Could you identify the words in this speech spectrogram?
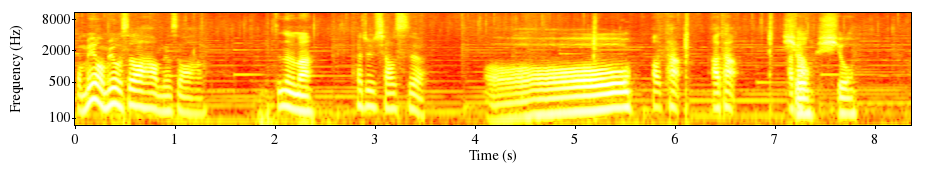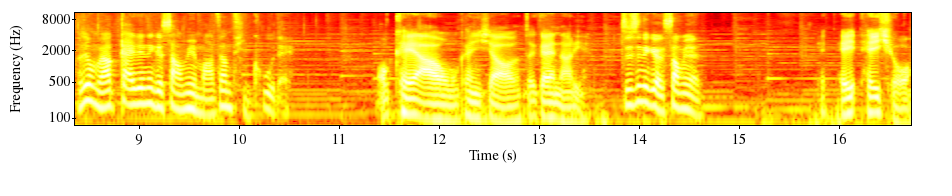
我没有，我没有收到他，我没有收到他，真的吗？他就消失了。哦，哦，烫，啊烫，修修可是我们要盖在那个上面吗？这样挺酷的、欸。，OK 啊，我们看一下哦，这盖在哪里？就是那个上面，黑黑黑球，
